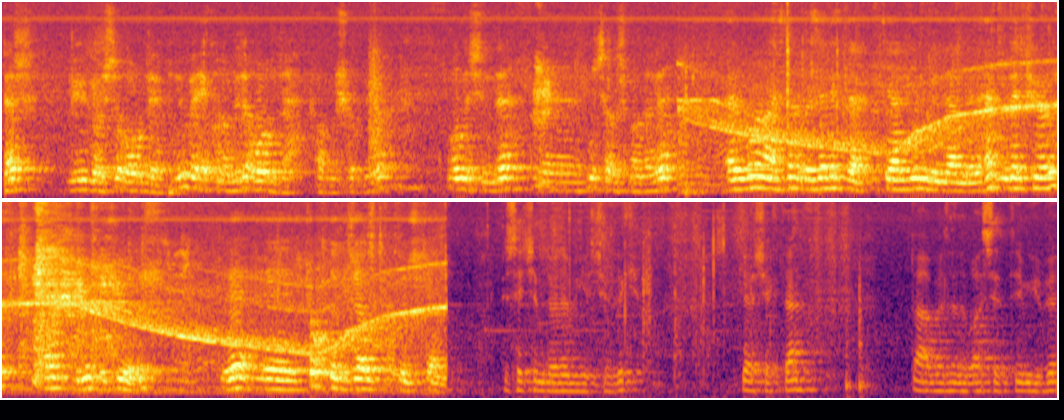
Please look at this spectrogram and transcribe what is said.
Her büyük ölçüde orada yapılıyor ve ekonomi de orada kalmış oluyor. Onun için de e, bu çalışmaları Erdoğan Ağaç'tan özellikle geldiğim günden beri hem üretiyoruz hem dikiyoruz. Ve e, çok da güzel gözüken bir seçim dönemi geçirdik. Gerçekten daha evvel de bahsettiğim gibi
